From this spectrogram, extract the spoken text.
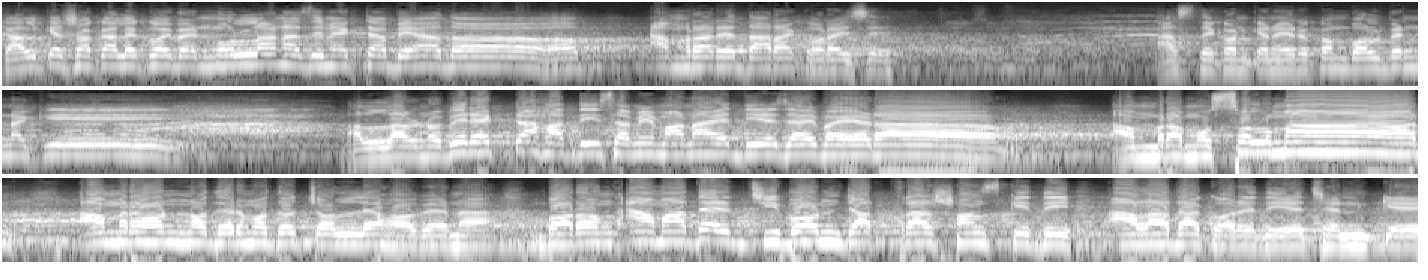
কালকে সকালে কইবেন, মোল্লা নাজিম একটা বেয়াদব আমরা রে দাঁড়া করাইছে। আসতে কোন কেন এরকম বলবেন নাকি? আল্লাহর নবীর একটা হাদিস আমি মানায় দিয়ে যাই ভাইয়েরা। আমরা মুসলমান আমরা অন্যদের মতো চললে হবে না। বরং আমাদের জীবন যাত্রার সংস্কৃতি আলাদা করে দিয়েছেন কে?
